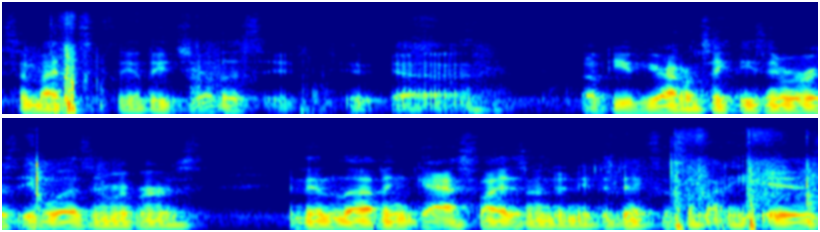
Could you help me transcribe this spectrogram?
Somebody's clearly jealous uh, of you here. I don't take these in reverse. It was in reverse. And then love and gaslight is underneath the deck. So somebody is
